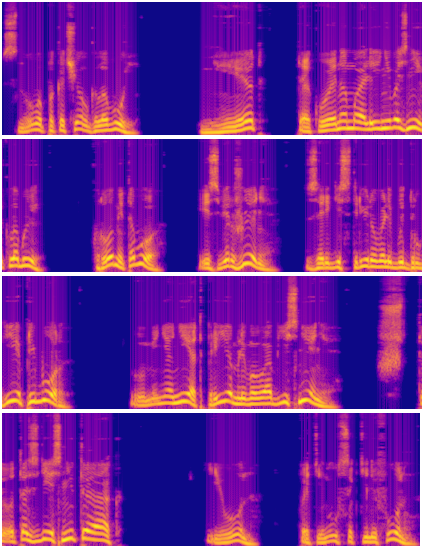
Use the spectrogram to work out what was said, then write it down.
снова покачал головой. Нет, такой аномалии не возникло бы. Кроме того, извержение зарегистрировали бы другие приборы. У меня нет приемлемого объяснения. Что-то здесь не так. И он потянулся к телефону.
